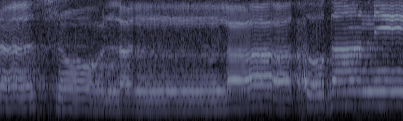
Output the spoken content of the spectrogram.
রসোল্লা তো দানে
